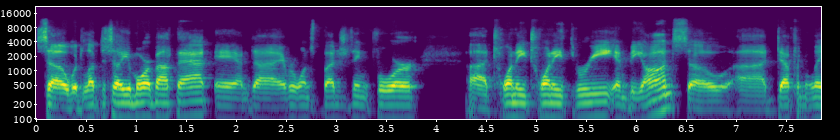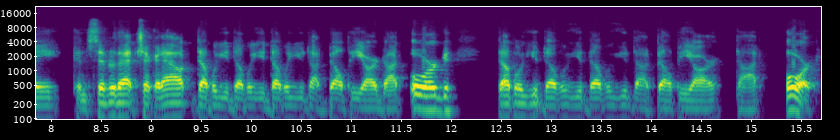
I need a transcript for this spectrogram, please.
So, would love to tell you more about that. And uh, everyone's budgeting for uh, 2023 and beyond. So uh, definitely consider that. Check it out www.bellpr.org, www.bellpr.org.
